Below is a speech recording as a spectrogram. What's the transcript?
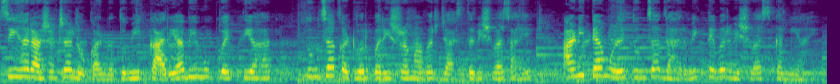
सिंह राशीच्या लोकांना तुम्ही कार्याभिमुख व्यक्ती आहात. तुमचा कठोर परिश्रमावर जास्त विश्वास आहे आणि त्यामुळे तुमचा धार्मिकतेवर विश्वास कमी आहे.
